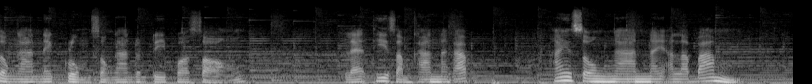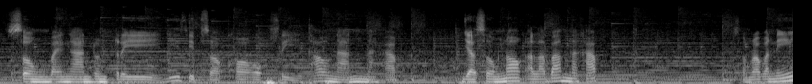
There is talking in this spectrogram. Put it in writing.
ส่งงานในกลุ่มส่งงานดนตรีป .2 และที่สำคัญนะครับ ให้ส่งงานในอัลบั้มส่งใบงานดนตรี 20สค64 เท่านั้นนะครับ อย่าส่งนอกอัลบั้มนะครับ สำหรับวันนี้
